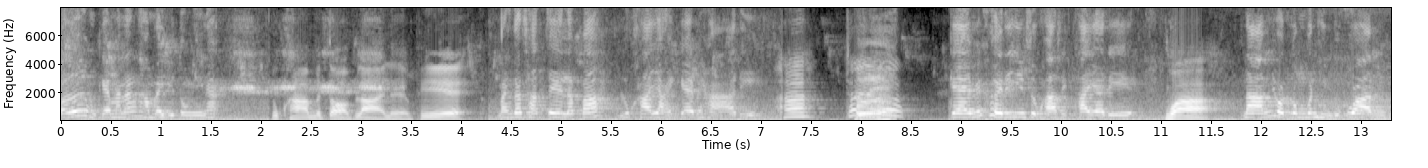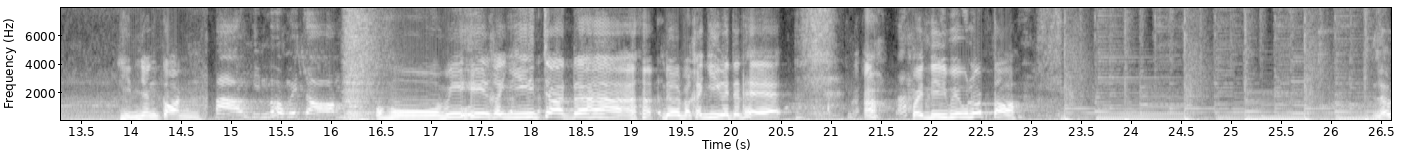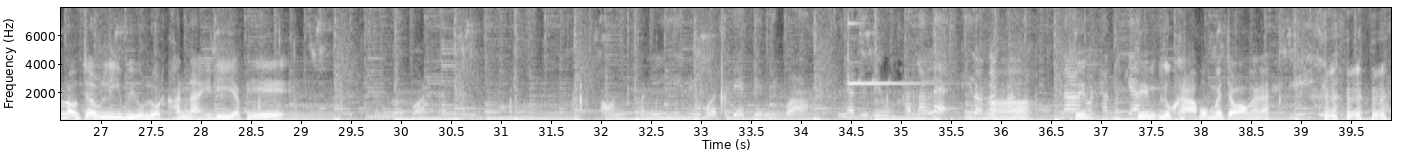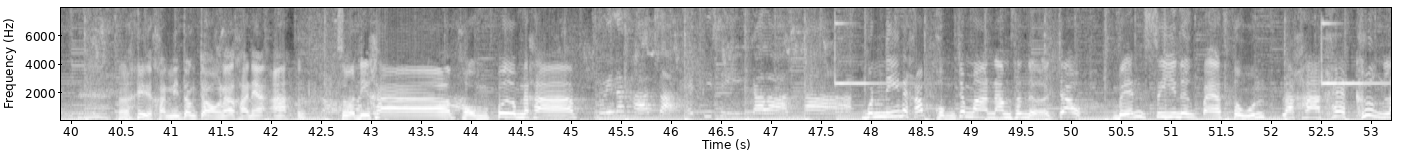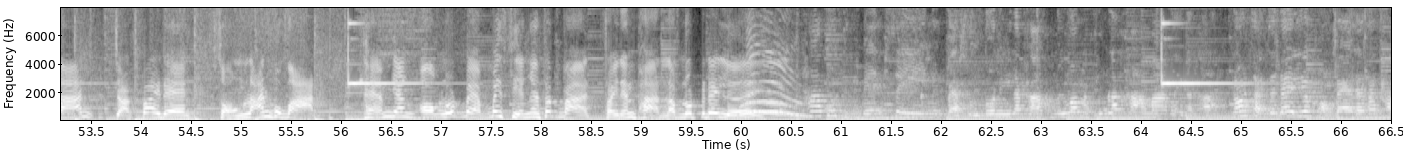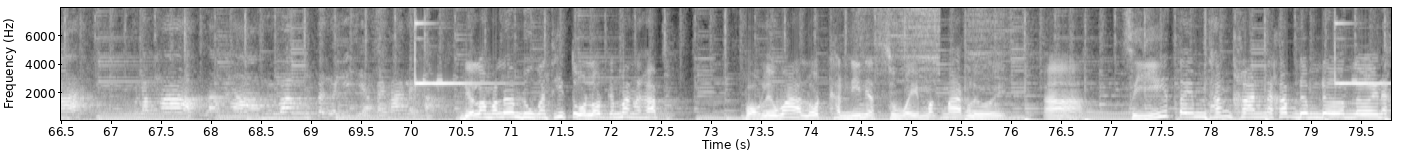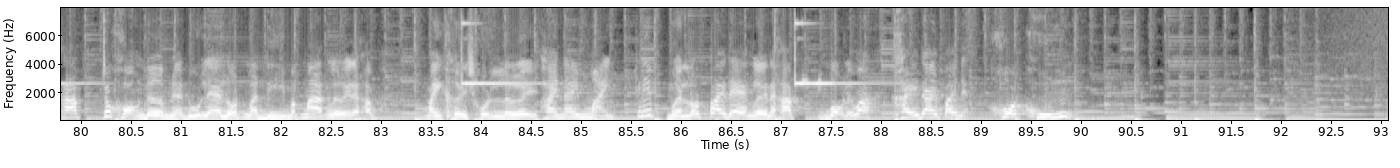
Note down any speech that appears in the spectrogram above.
ปึ้ม แกมานั่งทำอะไรอยู่ตรงนี้เนี่ย ลูกค้าไม่ตอบไลน์เลยอะพี่ มันก็ชัดเจนแล้วปะ ลูกค้าอยากให้แกไปหาดิ ฮะ ใช่เหรอแกไม่เคยได้ยินสุภาษิตไทยอะดิว่าน้ำหยดลงบนหินทุกวัน หินยังก่อน เปล่าหินบอกไม่จอง โอ้โห พี่ขยี้จัดอะเดินมาขยี้กันจะแท้อะไปรีวิวรถต่อ แล้วเราจะรีวิวรถคันไหนดีอะพี่ฉันดู ก่อนนะพี่เอาวันนี้รีวิว Mercedes Benz ดีกว่าฉันอยากรีวิวคันนั้นแหละที่เรานั่งอ่าหน้าที่รถคันเมื่อกี้ที่ลูกค้าผมไม่จองอะนะ นี่เดี๋ยวไปเฮ้ยคันนี้ต้องจองแล้วคันเนี้ยอะสวัสดีครับ ผมปื้มนะครับ นุ้ยนะคะจาก HPC กาลาดค่ะวันนี้นะครับผมจะมานำเสนอเจ้า b e n z C180 ราคาแค่ครึ่งล้านจากป้ายแดง 2 ล้านกว่าบาท แถมยังออกรถแบบไม่เสียเงินสักบาท ไฟแนนซ์ผ่านรับรถไปได้เลย ถ้าพูดถึงเบนซ์ซี180 ตัวนี้นะคะนุ้ยว่ามันคุ้มราคามากเลยนะคะ นอกจากจะได้เรื่องของแบรนด์แล้วนะคะ คุณภาพราคานุ้ยว่าคุ้มกับเงินที่เสียไปมากเลยค่ะ เดี๋ยวเรามาเริ่มดูกันที่ตัวรถกันบ้างนะครับ บอกเลยว่ารถคันนี้เนี่ยสวยมากๆเลย อ่า สีเต็มทั้งคันนะครับ เดิมๆเลยนะครับ เจ้าของเดิมเนี่ยดูแลรถมาดีมากๆเลยนะครับ ไม่เคยชนเลย ภายในใหม่กริบเหมือนรถป้ายแดงเลยนะครับ บอกเลยว่าใครได้ไปเนี่ยโคตรคุ้ม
